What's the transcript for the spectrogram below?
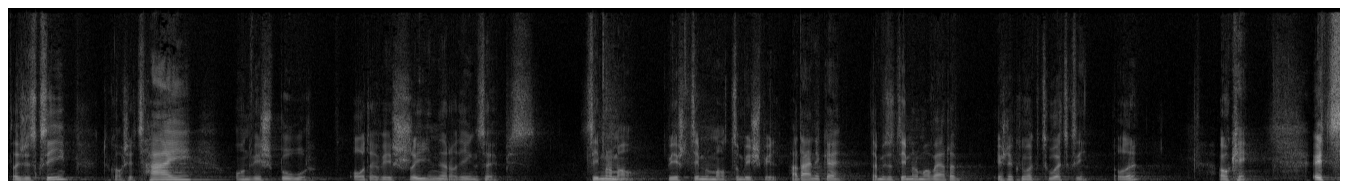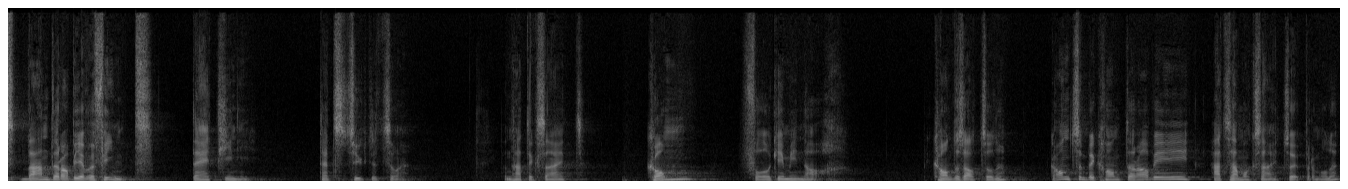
das war es, du gehst jetzt heim und wirst Bauer oder wirst Schreiner oder irgend so etwas. Zimmermann, wirst Zimmermann zum Beispiel. Hat einer gegeben, der müsse Zimmermann werden, ist nicht genug zu gut gewesen, oder? Okay. Jetzt, wenn der Rabbi aber findet, der Tini, der hat das Zeug dazu, dann hat er gesagt, komm, folge mir nach. Bekannter Satz, oder? Ganz ein bekannter Rabbi hat es auch mal gesagt zu jemandem, oder?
